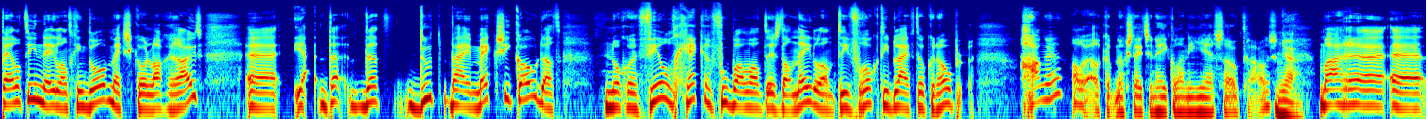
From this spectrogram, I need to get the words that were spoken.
Penalty, Nederland ging door, Mexico lag eruit. Ja, dat, dat doet bij Mexico, dat nog een veel gekker voetballand is dan Nederland. Die wrok die blijft ook een hoop hangen. Alhoewel, ik heb nog steeds een hekel aan Iniesta ook trouwens. Ja. Maar eh, eh,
